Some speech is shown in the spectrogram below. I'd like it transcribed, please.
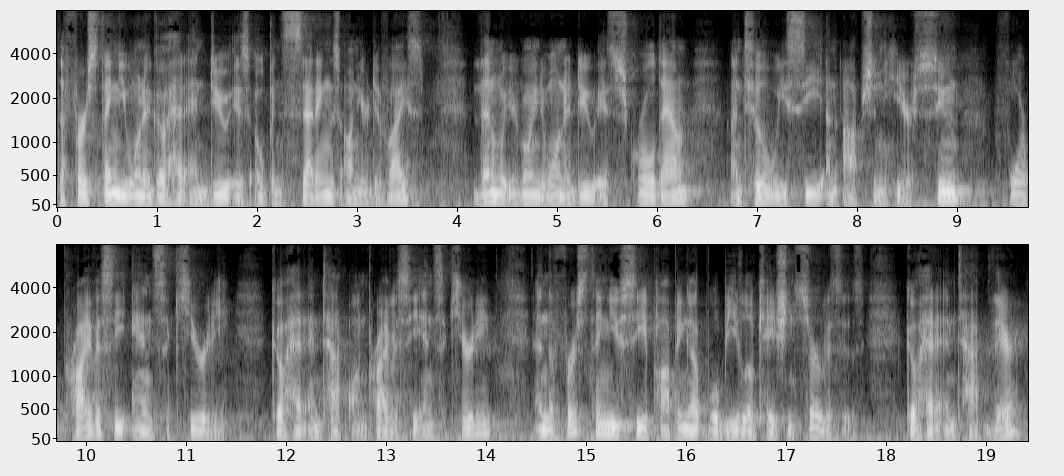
The first thing you want to go ahead and do is open settings on your device. Then what you're going to want to do is scroll down until we see an option here soon for privacy and security. Go ahead and tap on privacy and security. And the first thing you see popping up will be location services. Go ahead and tap there.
